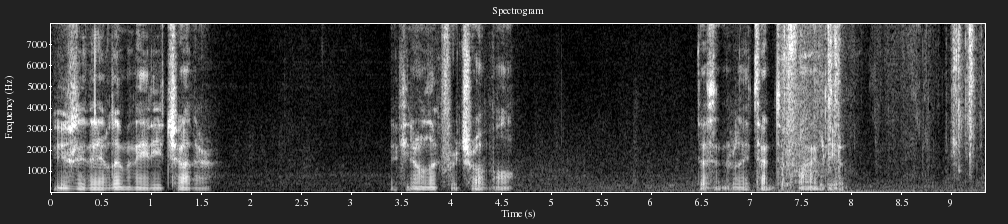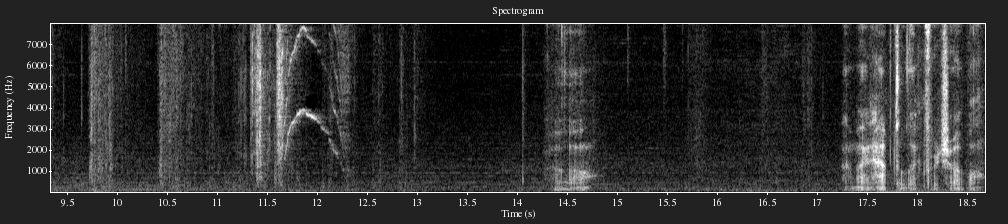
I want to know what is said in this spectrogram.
usually they eliminate each other. If you don't look for trouble, doesn't really tend to find you. oh. I might have to look for trouble.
